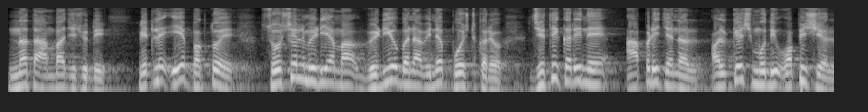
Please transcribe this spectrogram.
નહોતા અંબાજી સુધી. એટલે એ ભક્તોએ સોશિયલ મીડિયામાં વીડિયો બનાવીને પોસ્ટ કર્યો. જેથી કરીને આપણી ચેનલ અલ્કેશ મોદી ઓફિશિયલ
